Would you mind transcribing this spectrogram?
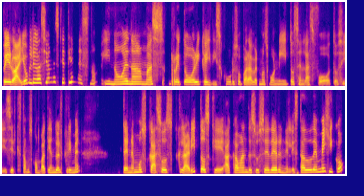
pero hay obligaciones que tienes, ¿no? Y no es nada más retórica y discurso para vernos bonitos en las fotos y decir que estamos combatiendo el crimen. Tenemos casos claritos que acaban de suceder en el Estado de México,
